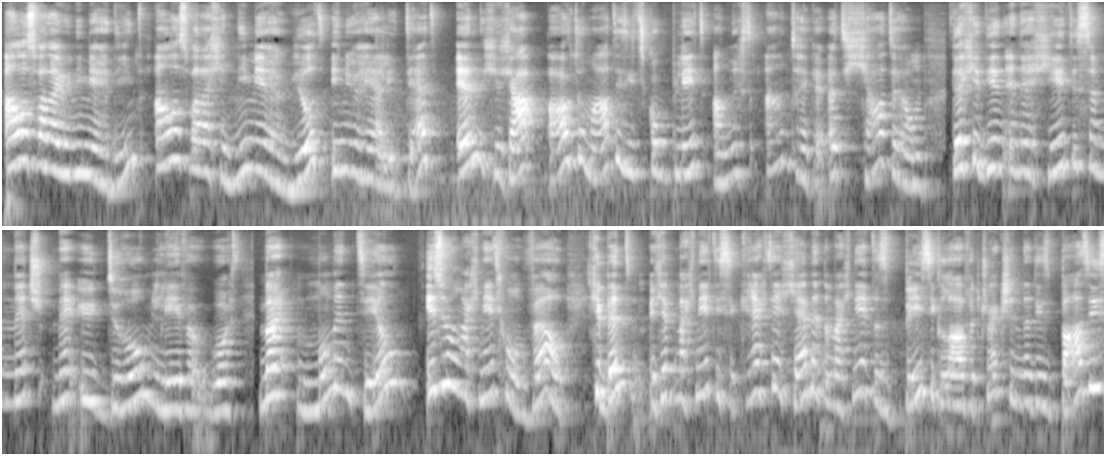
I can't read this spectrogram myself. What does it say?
alles wat je niet meer dient, alles wat je niet meer wilt in je realiteit en je gaat automatisch iets compleet anders aantrekken. Het gaat erom dat je die energetische match met je droomleven wordt. Maar momenteel is uw magneet gewoon vuil. Je, bent, je hebt magnetische krachten, jij bent een magneet. Dat is basic law of attraction. Dat is basis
